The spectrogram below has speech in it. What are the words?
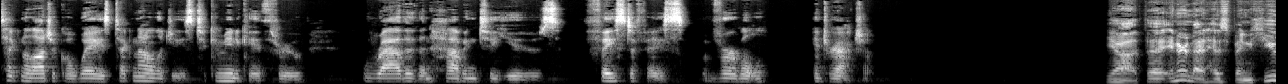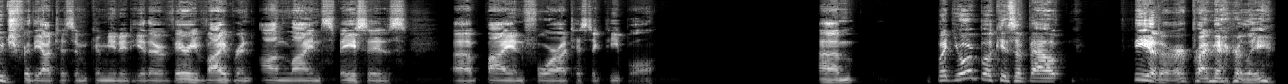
technological ways, technologies to communicate through rather than having to use face to face verbal interaction. Yeah, the internet has been huge for the autism community. There are very vibrant online spaces uh, by and for autistic people. Um, but your book is about theater primarily,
